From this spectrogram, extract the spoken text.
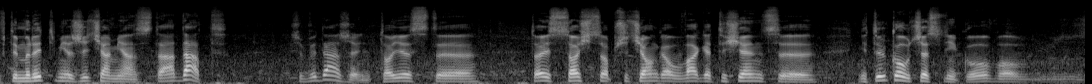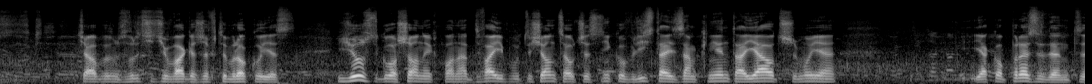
w tym rytmie życia miasta dat czy wydarzeń. To jest, to jest coś, co przyciąga uwagę tysięcy nie tylko uczestników, bo chciałbym zwrócić uwagę, że w tym roku jest już zgłoszonych ponad 2,5 tysiąca uczestników. Lista jest zamknięta. Ja otrzymuję jako prezydent y,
